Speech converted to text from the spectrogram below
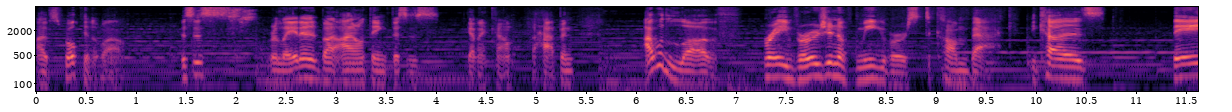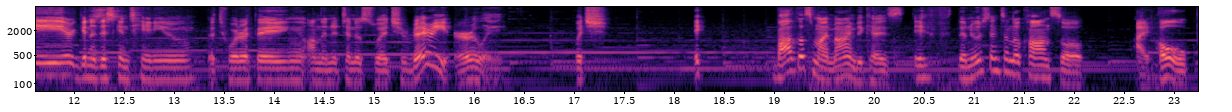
I've spoken about. This is related, but I don't think this is gonna count happen. I would love for a version of Miiverse to come back because they are gonna discontinue the Twitter thing on the Nintendo Switch very early, which it boggles my mind because if the newest Nintendo console, I hope,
